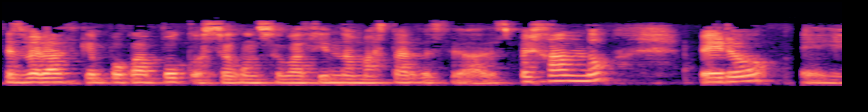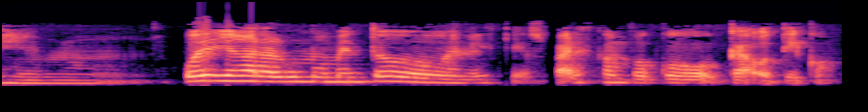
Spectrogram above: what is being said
Es verdad que poco a poco, según se va haciendo más tarde, se va despejando, pero eh, puede llegar algún momento en el que os parezca un poco caótico.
